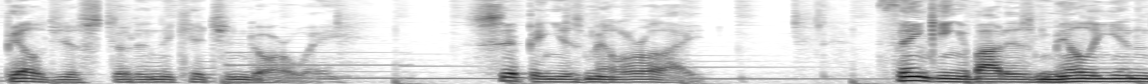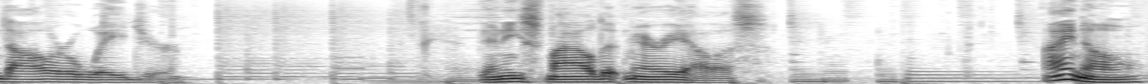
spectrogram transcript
Bill just stood in the kitchen doorway, sipping his Miller Lite, thinking about his million dollar wager. Then he smiled at Mary Alice. I know.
